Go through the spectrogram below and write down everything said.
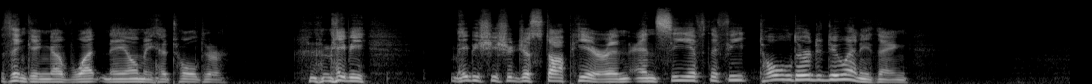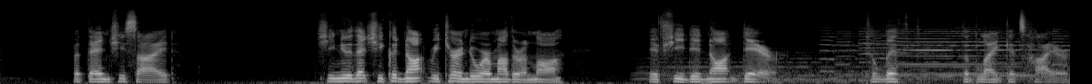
thinking of what Naomi had told her. maybe maybe she should just stop here and, and see if the feet told her to do anything. But then she sighed. She knew that she could not return to her mother in law if she did not dare to lift the blankets higher.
